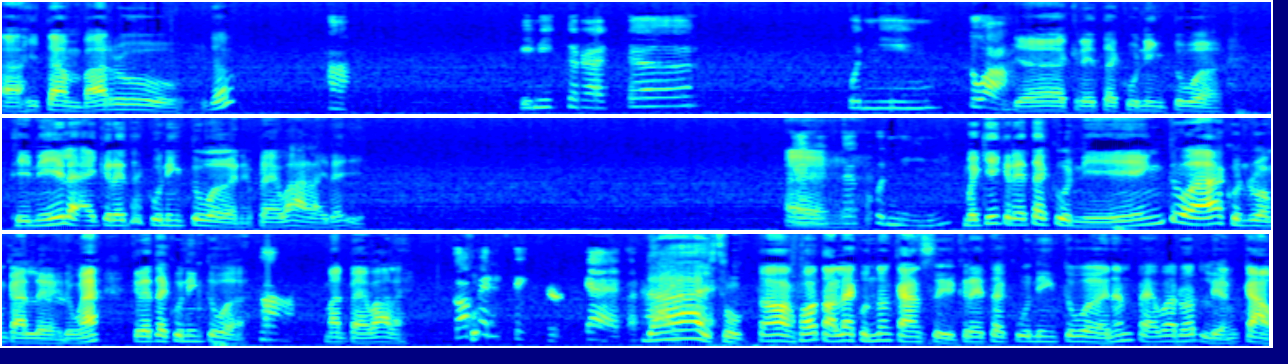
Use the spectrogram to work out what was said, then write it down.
อ่า hitam baru itu Ini kereta kuning tua. เยอะ kereta kuning ตัว ทีนี้แหละไอ้ kereta kuning ตัวเนี่ยแปลว่าอะไรได้อีก เออ Kereta kuning. เมื่อกี้เกรตากูนิงตัวคุณรวมกันเลยถูกไหมเกรตากูนิงตัวค่ะมันแปลว่าอะไร ก็เป็นสิ่งแก่ก็ได้ ได้ถูกต้อง เพราะตอนแรกคุณต้องการสื่อเกรตากูนิงตัว นั่นแปลว่ารถเหลืองเก่า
